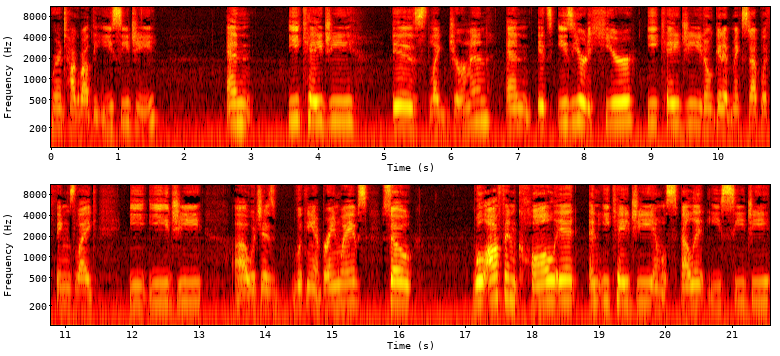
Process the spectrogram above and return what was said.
We're going to talk about the ECG. And EKG is like German, and it's easier to hear EKG. You don't get it mixed up with things like EEG, uh, which is looking at brain waves. So we'll often call it an EKG, and we'll spell it ECG,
